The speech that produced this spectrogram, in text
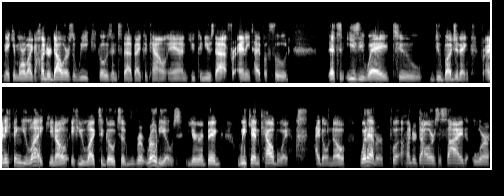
make it more like a $100 a week goes into that bank account and you can use that for any type of food that's an easy way to do budgeting for anything you like. You know, if you like to go to ro- rodeos, you're a big weekend cowboy. I don't know, whatever. Put a hundred dollars aside, or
